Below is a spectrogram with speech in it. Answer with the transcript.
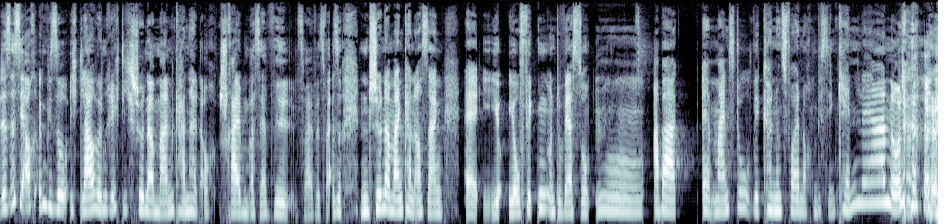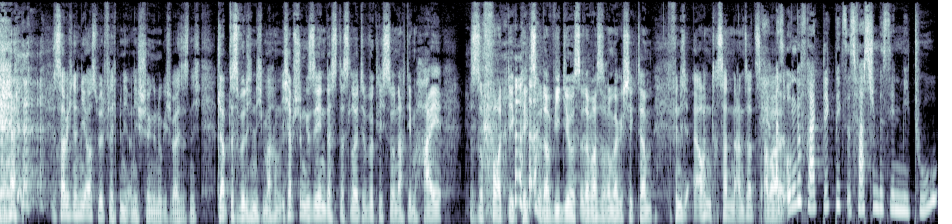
das ist ja auch irgendwie so, ich glaube, ein richtig schöner Mann kann halt auch schreiben, was er will im Zweifelsfall. Also ein schöner Mann kann auch sagen, äh, yo, yo ficken und du wärst so, mm, aber äh, meinst du, wir können uns vorher noch ein bisschen kennenlernen oder? Das habe ich noch nie ausprobiert. Vielleicht bin ich auch nicht schön genug, ich weiß es nicht. Ich glaube, das würde ich nicht machen. Ich habe schon gesehen, dass, dass Leute wirklich so nach dem Hi sofort Dickpics oder Videos oder was auch immer geschickt haben. Finde ich auch einen interessanten Ansatz, aber Also ungefragt Dickpics ist fast schon ein bisschen MeToo,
